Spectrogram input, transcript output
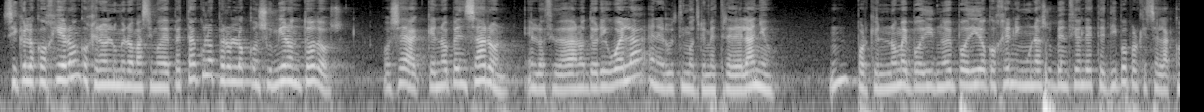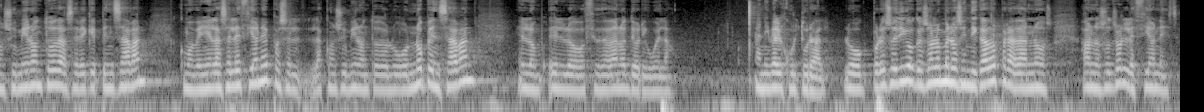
Sí que los cogieron, cogieron el número máximo de espectáculos, pero los consumieron todos. O sea, que no pensaron en los ciudadanos de Orihuela en el último trimestre del año porque no, me he podido, no he podido coger ninguna subvención de este tipo porque se las consumieron todas. Se ve que pensaban, como venían las elecciones, pues las consumieron todas. Luego no pensaban en, en, los ciudadanos de Orihuela a nivel cultural. Luego, por eso digo que son los menos indicados para darnos a nosotros lecciones.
